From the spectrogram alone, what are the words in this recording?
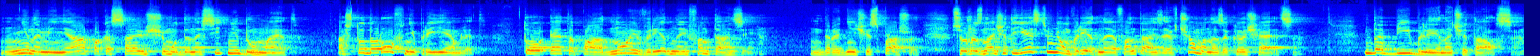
ни на меня, по касающему, доносить не думает. А что даров не приемлет, то это по одной вредной фантазии. Городничий спрашивает, все же значит есть в нем вредная фантазия, в чем она заключается? Да Библии начитался –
